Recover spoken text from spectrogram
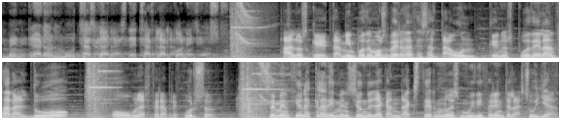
Me entraron muchas ganas de charlar con ellos. A los que también podemos ver gracias al Taun, que nos puede lanzar al dúo o una esfera precursor. Se menciona que la dimensión de Jack and Daxter no es muy diferente a la suya,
